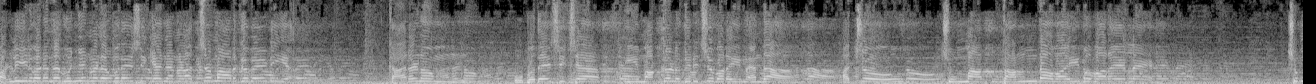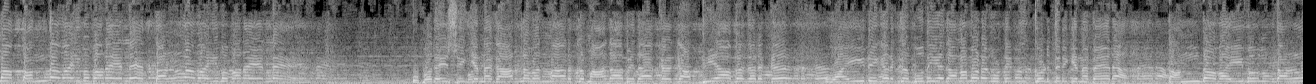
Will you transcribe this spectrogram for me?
പള്ളിയിൽ വരുന്ന കുഞ്ഞുങ്ങളെ ഉപദേശിക്കാൻ ഞങ്ങൾ അച്ഛന്മാർക്ക് പേടിയ കാരണം ഉപദേശിച്ച ഈ മക്കൾ തിരിച്ചു പറയും എന്താ? അച്ചോ ചുമ്മാ തന്ത വൈബ് പറയല്ലേ? ചുമ്മാ തന്ത വൈബ് പറയല്ലേ? തള്ള വൈബ് പറയല്ലേ? ഉപദേശിക്കുന്ന കാരണവന്മാർക്ക് മാതാപിതാക്കൾക്ക് അധ്യാപകർക്ക് വൈദികർക്ക് പുതിയ തലമുറ കൊടുത്തിരിക്കുന്ന പേരാ തന്ത വൈബും തള്ള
